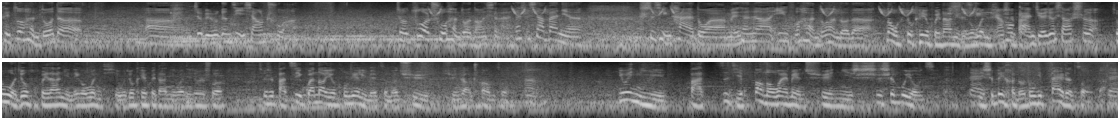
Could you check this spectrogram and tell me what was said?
可以做很多的，呃，就比如说跟自己相处啊，就做出很多东西来。但是下半年事情太多了，每天都要应付很多很多的那我就可以回答你事情那个问题，，然后感觉就消失了。就我就回答你那个问题，我就可以回答你问题，就是说，就是把自己关到一个空间里面，怎么去寻找创作？嗯，因为你把自己放到外面去，你是身不由己的，对你是被很多东西带着走的。对，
